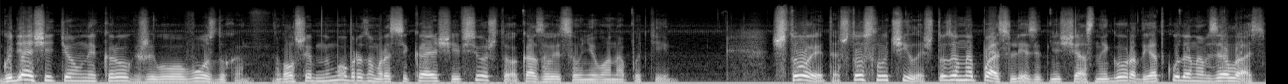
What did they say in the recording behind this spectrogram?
гудящий темный круг живого воздуха, волшебным образом рассекающий все, что оказывается у него на пути. Что это? Что случилось? Что за напасть лезет в несчастный город и откуда она взялась?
